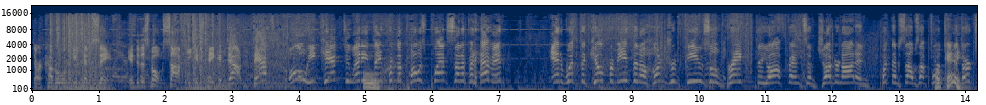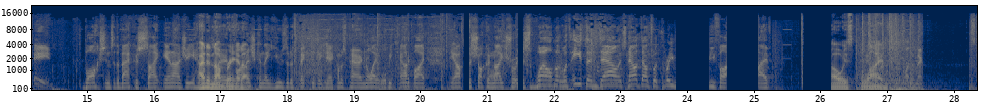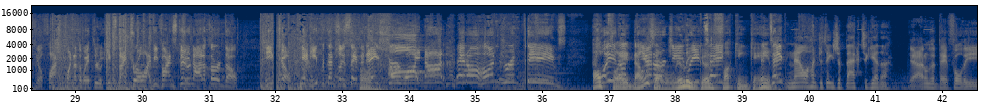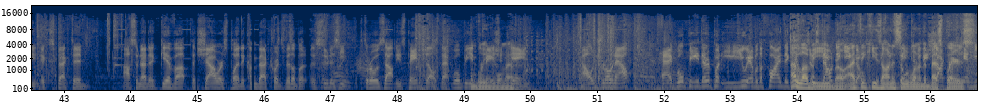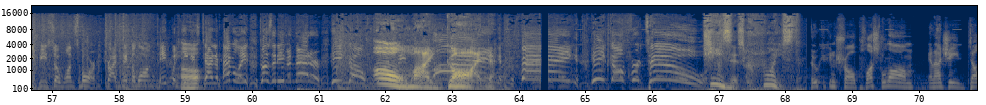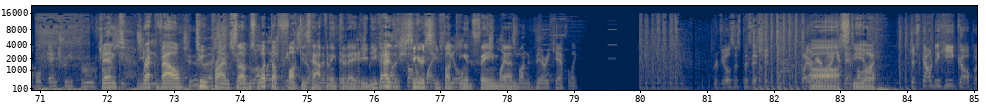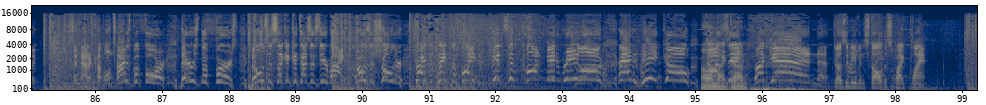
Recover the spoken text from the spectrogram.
Dark cover will keep them safe. Into the smoke, Softy gets taken down. Damn! Oh, he can't do anything Ooh. from the post plant setup in heaven. And with the kill from Ethan, 100 Thieves will break the offensive juggernaut and put themselves up 14 okay. to 13 box into the back of sight. NRG I did not bring advantage. it up. Can they use it effectively? Here comes Paranoia. Will be countered by the Aftershock of Nitro as well. But with Ethan down, it's now down to a 3v5. Always blind. Skill flashpoint on the way through. Keeps Nitro alive. He finds two. Not a third, though. Hiko, can he potentially save the oh. day? Sure, why not? And a hundred thieves. Well played. That was a really good fucking game. Now a 100 Thieves are back together. Yeah, I don't think they fully expected Asuna to give up the showers play to come back towards middle, but as soon as he throws out these paint shells, that will be information gained. I'll drone out. Tag will be there, but eeiu able to find the I love eeiu, bro. I think he's honestly so one of the best players. Can he be so once more? Tries to take the long peek, but he oh. gets tagged up heavily. Doesn't even matter. Hiko. Oh my god. Bang! Hiko for two. Jesus Christ. Hookah control plus Lom. NRG doubled entry through. Gent, Val, two, two prime subs. What the fuck is happening today, dude? You guys are seriously fucking insane, man. Very carefully reveals his position. Player oh, steal. Just down to Hiko, but you said that a couple of times before. There's the first. Knows the second contestant's nearby. Throws a shoulder. Tries to take the fight. Gets him caught mid-reload. And Hiko oh my God. again. Doesn't even stall the spike plant.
